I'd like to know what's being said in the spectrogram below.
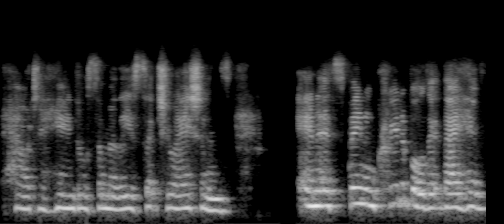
how to handle some of these situations. And it's been incredible that they have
